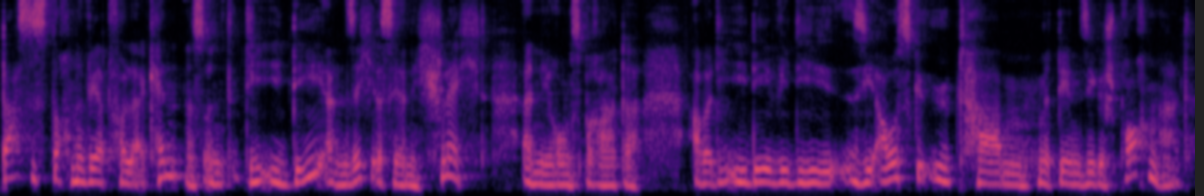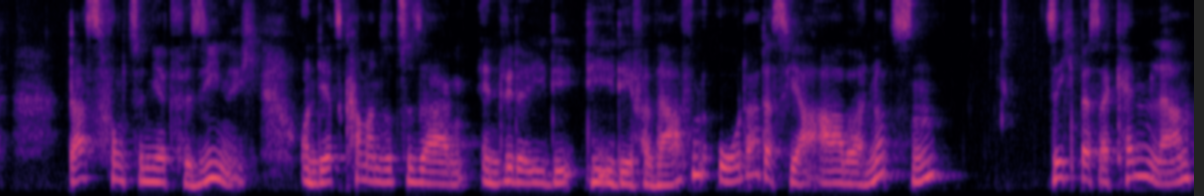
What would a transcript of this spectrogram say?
das ist doch eine wertvolle Erkenntnis. Und die Idee an sich ist ja nicht schlecht, Ernährungsberater. Aber die Idee, wie die sie ausgeübt haben, mit denen sie gesprochen hat, das funktioniert für sie nicht. Und jetzt kann man sozusagen entweder die, die Idee verwerfen oder das Ja aber nutzen, sich besser kennenlernen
